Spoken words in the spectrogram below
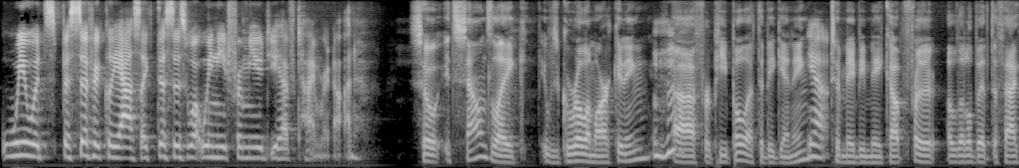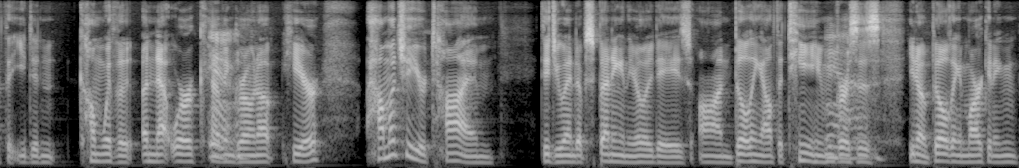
We would specifically ask like, this is what we need from you. Do you have time or not? So it sounds like it was guerrilla marketing mm-hmm. uh, for people at the beginning yeah. to maybe make up for a little bit the fact that you didn't come with a, a network having yeah. grown up here. How much of your time did you end up spending in the early days on building out the team yeah. versus you know building and marketing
